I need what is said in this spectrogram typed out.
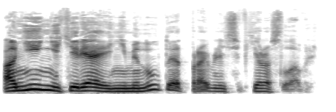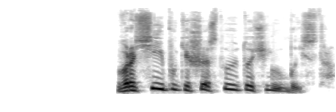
они, не теряя ни минуты, отправились в Ярославль. В России путешествуют очень быстро.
